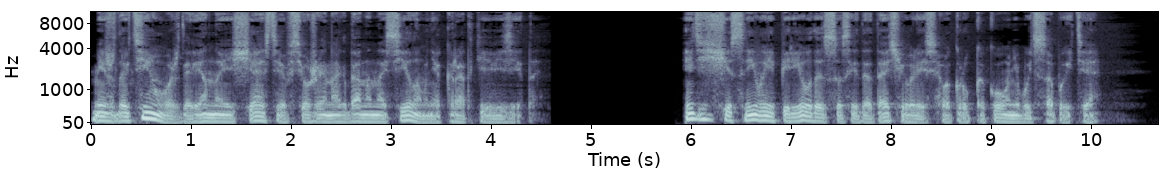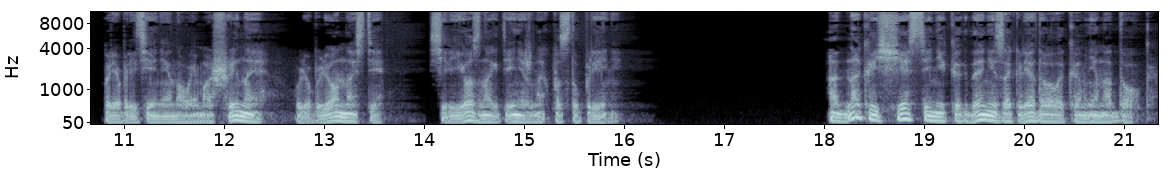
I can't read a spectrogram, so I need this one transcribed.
Между тем, вожделенное счастье все же иногда наносило мне краткие визиты. Эти счастливые периоды сосредотачивались вокруг какого-нибудь события, приобретения новой машины, влюбленности, серьезных денежных поступлений. Однако счастье никогда не заглядывало ко мне надолго.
